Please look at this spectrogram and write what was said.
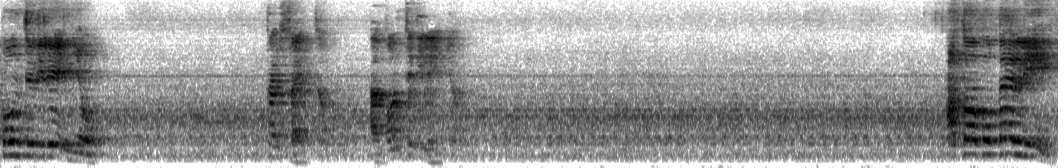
Ponte di Legno. Perfetto, a Ponte di Legno. A dopo, belli!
